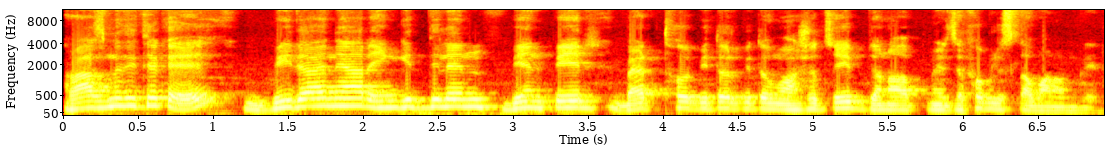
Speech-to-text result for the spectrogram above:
রাজনীতি থেকে বিদায় নেয়ার ইঙ্গিত দিলেন বিএনপির ব্যর্থ, বিতর্কিত মহাসচিব জনাব মির্জা ফখরুল ইসলাম আলমগীর।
